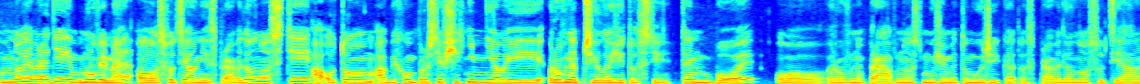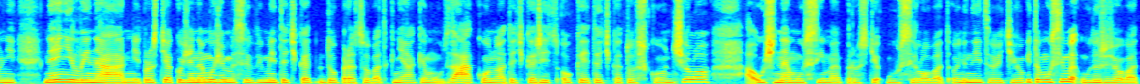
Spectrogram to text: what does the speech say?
mnohem raději mluvíme o sociální spravedlnosti a o tom, abychom prostě všichni měli rovné příležitosti. Ten boj o rovnoprávnost, můžeme tomu říkat, o spravedlnost sociální, není lineární. Prostě jako, že nemůžeme si my teďka dopracovat k nějakému zákonu a teďka říct, OK, teďka to skončilo a už nemusíme prostě usilovat o nic většího. My to musíme udržovat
